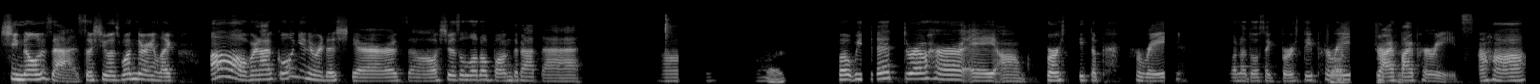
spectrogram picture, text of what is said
she knows that. So she was wondering, like, oh, we're not going anywhere this year. So she was a little bummed about that. Um, But but we did throw her a um, birthday the parade, one of those like birthday parade drive by parades. Uh huh.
